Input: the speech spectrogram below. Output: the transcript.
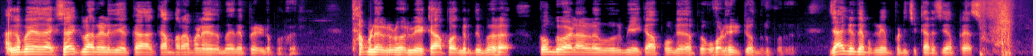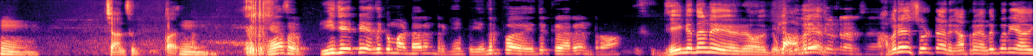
அங்கே போய் அதை சேக்குலார் எழுதிய க கம்பராமன் இந்த மாதிரி போயிட போகிறார் தமிழர்கள் உரிமையை காப்பாங்கிறதுக்கு கொங்கு வேளாளர் உரிமையை காப்போம்னு ஏதாவது போய் ஓடிட்டு வந்துட்டு போகிறார் ஜாக்கிரதை பக்கம் படித்து கடைசியாக பேசணும் சான்ஸ் இருக்கு. ஏன் சார்? பிஜேபி எதிர்க்க மாட்டாருன்றீங்க. இப்ப எதிர்ப்ப எதிர்க்கிறாருன்றோம். நீங்க தானே அவரே சொல்றாரு அவரே சொல்லிட்டாருங்க. அப்புறம் அதுக்கு பிறகு அது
